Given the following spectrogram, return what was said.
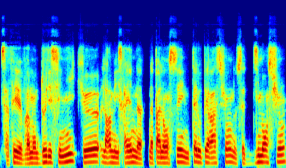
Ça fait vraiment deux décennies que l'armée israélienne n'a pas lancé une telle opération de cette dimension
